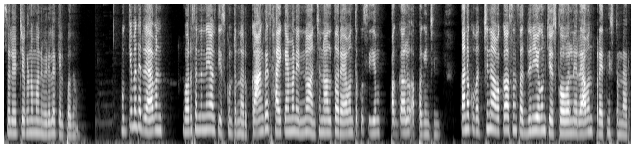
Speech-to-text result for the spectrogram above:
సో లేట్ చేయకుండా మన వీడియోలోకి వెళ్ళిపోదాం. ముఖ్యమంత్రి రేవంత్ వరుస నిర్ణయాలు తీసుకుంటున్నారు. కాంగ్రెస్ హైకమాండ్ ఎన్నో అంచనాలతో రేవంత్కు సీఎం పగ్గాలు అప్పగించింది. తనకు వచ్చిన అవకాశం సద్వినియోగం చేసుకోవాలని రేవంత్ ప్రయత్నిస్తున్నారు.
